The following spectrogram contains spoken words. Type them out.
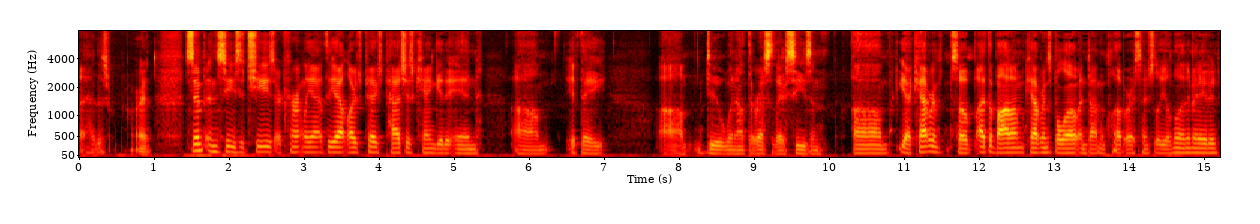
I had this right. Simp and Seas of Cheese are currently at the at large picks. Patches can get in um, if they um, do win out the rest of their season. Um, yeah, Caverns. So at the bottom, Caverns below and Diamond Club are essentially eliminated.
